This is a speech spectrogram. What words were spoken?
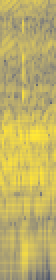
吧。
